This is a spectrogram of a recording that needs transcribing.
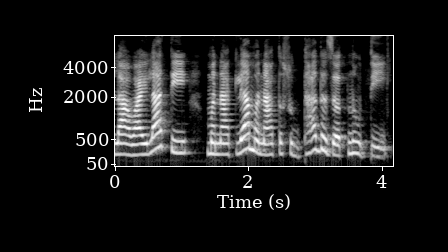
लावायला ती मनातल्या मनात सुद्धा धजत नव्हती.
